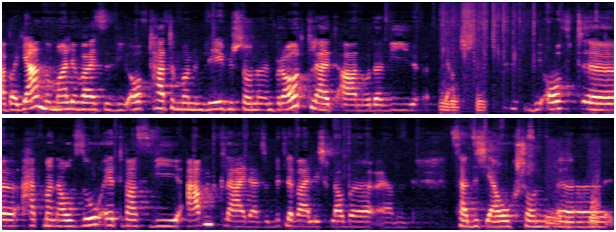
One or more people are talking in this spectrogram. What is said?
Aber ja, normalerweise, wie oft hatte man im Leben schon ein Brautkleid an oder wie, ja, wie oft äh, hat man auch so etwas wie Abendkleider? Also mittlerweile, ich glaube, ähm, es hat sich ja auch schon äh,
